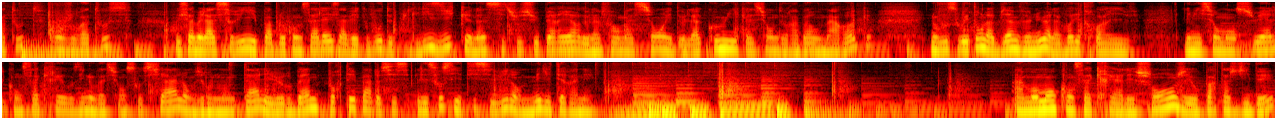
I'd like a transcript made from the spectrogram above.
À toutes, bonjour à tous. Wissam El Asri et Pablo González avec vous depuis l'ISIC, l'Institut supérieur de l'information et de la communication de Rabat au Maroc. Nous vous souhaitons la bienvenue à la Voix des Trois-Rives, l'émission mensuelle consacrée aux innovations sociales, environnementales et urbaines portées par les sociétés civiles en Méditerranée. Un moment consacré à l'échange et au partage d'idées,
